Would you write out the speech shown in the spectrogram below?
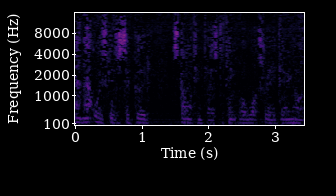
And that always gives us a good starting place to think, well, what's really going on?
